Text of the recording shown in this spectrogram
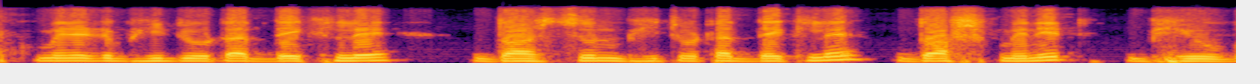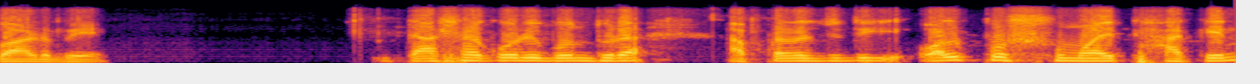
এক মিনিট ভিডিওটা দেখলে দশজন ভিডিওটা দেখলে দশ মিনিট ভিউ বাড়বে। আশা করি বন্ধুরা, আপনারা যদি অল্প সময় থাকেন,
